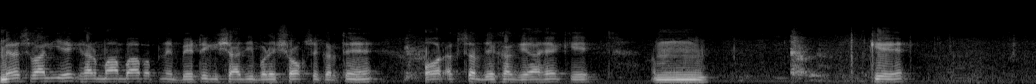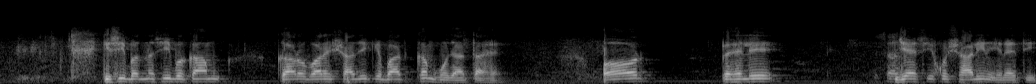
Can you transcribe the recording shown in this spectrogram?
میرا سوال یہ ہے کہ ہر ماں باپ اپنے بیٹے کی شادی بڑے شوق سے کرتے ہیں۔ اور اکثر دیکھا گیا ہے کہ کہ کسی بدنصیب کا کام، کاروبار شادی کے بعد کم ہو جاتا ہے اور پہلے جیسی خوشحالی نہیں رہتی۔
